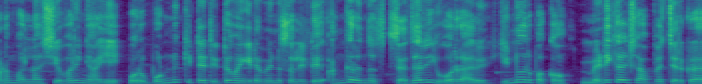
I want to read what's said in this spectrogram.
உடம்பெல்லாம் ஷிவரிங் ஆகி ஒரு பொண்ணு கிட்ட திட்டு வாங்கிட்டவேன்னு சொல்லிட்டு அங்க இருந்து செதறி ஓடுறாரு. இன்னொரு பக்கம் மெடிக்கல் ஷாப் வச்சிருக்கிற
